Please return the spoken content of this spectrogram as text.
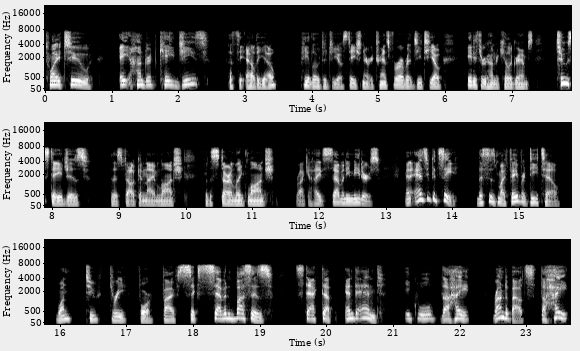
22 800 kgs. That's the LEO. Payload to geostationary transfer orbit, GTO, 8,300 kilograms. Two stages for this Falcon 9 launch, for the Starlink launch. Rocket height 70 meters. And as you can see, this is my favorite detail. One, two, three, four, five, six, seven buses stacked up end to end equal the height, roundabouts, the height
